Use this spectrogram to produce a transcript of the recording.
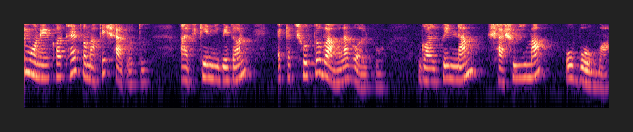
মনের কথায় তোমাকে স্বাগত। আজকের নিবেদন, একটা ছোট বাংলা গল্প। গল্পের নাম শাশুড়ি মা ও বৌমা।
